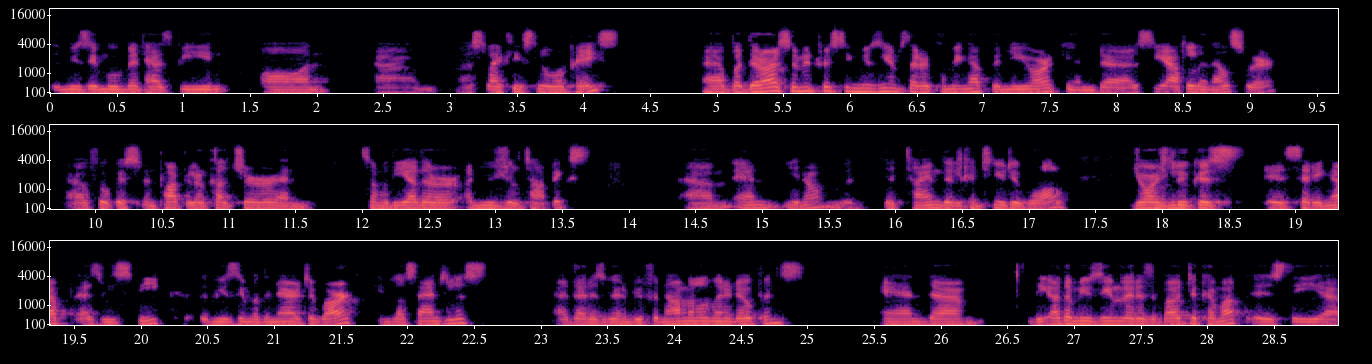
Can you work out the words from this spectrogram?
the museum movement has been on um, a slightly slower pace. Uh, but there are some interesting museums that are coming up in New York and uh, Seattle and elsewhere, focused on popular culture and some of the other unusual topics. Um, and, you know, with the time, they'll continue to evolve. George Lucas is setting up as we speak the Museum of the Narrative Art in Los Angeles. Uh, that is going to be phenomenal when it opens. And um, the other museum that is about to come up is the uh,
